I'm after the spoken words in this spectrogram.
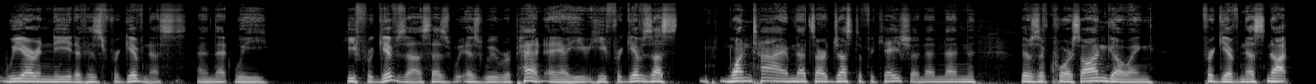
we are in need of his forgiveness and that we he forgives us as we, as we repent. And he he forgives us one time. That's our justification. And then there's of course ongoing forgiveness not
